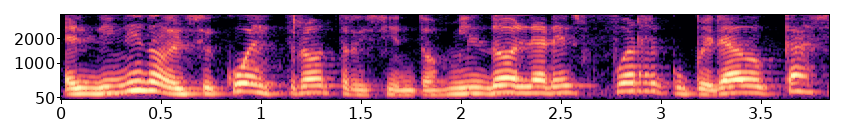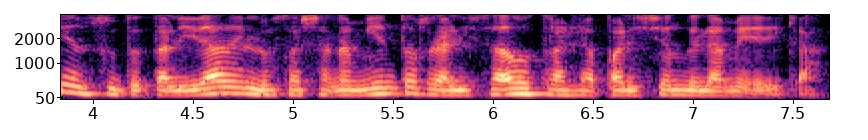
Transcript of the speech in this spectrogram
El dinero del secuestro, 300 mil dólares, fue recuperado casi en su totalidad en los allanamientos realizados tras la aparición de la médica.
